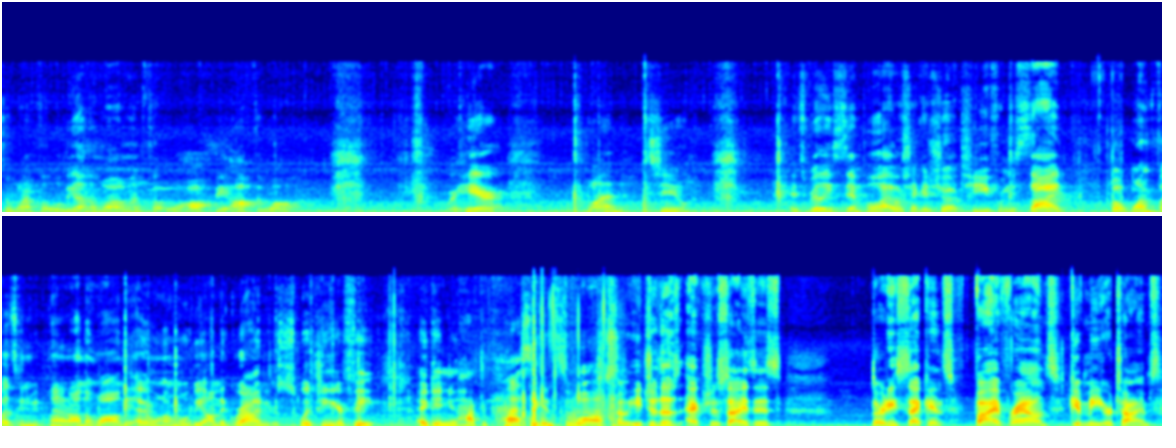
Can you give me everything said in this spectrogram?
So one foot will be on the wall, one foot will off be off the wall. We're here. One, two. It's really simple. I wish I could show it to you from the side but one foot's gonna be planted on the wall and the other one will be on the ground. You're switching your feet. Again, you have to press against the wall. So each of those exercises, 30 seconds, five rounds, give me your times.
